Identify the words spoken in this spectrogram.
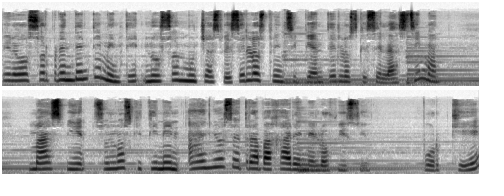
Pero sorprendentemente no son muchas veces los principiantes los que se lastiman, más bien son los que tienen años de trabajar en el oficio. ¿Por qué?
